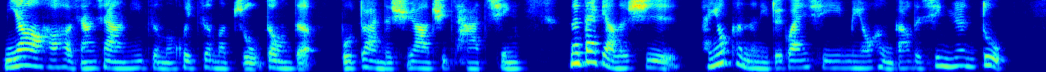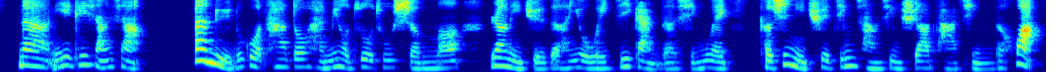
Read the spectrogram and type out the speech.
你要好好想想，你怎么会这么主动的、不断的需要去查清？那代表的是，很有可能你对关系没有很高的信任度。那你也可以想想，伴侣如果他都还没有做出什么让你觉得很有危机感的行为，可是你却经常性需要查情的话，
